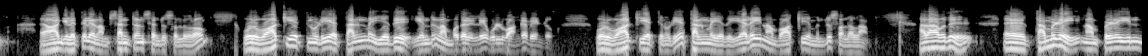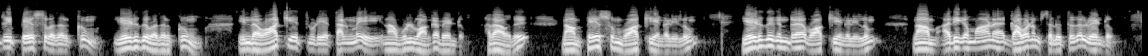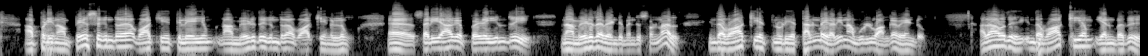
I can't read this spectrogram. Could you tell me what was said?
ஆங்கிலத்தில் நாம் சென்டென்ஸ் என்று சொல்லுகிறோம். ஒரு வாக்கியத்தினுடைய தன்மை எது என்று நாம் முதலிலே உள்வாங்க வேண்டும். ஒரு வாக்கியத்தினுடைய தன்மை எது? எதை நாம் வாக்கியம் என்று சொல்லலாம். அதாவது தமிழை நாம் பிழையின்றி பேசுவதற்கும் எழுதுவதற்கும் இந்த வாக்கியத்தினுடைய தன்மை நாம் உள்வாங்க வேண்டும். அதாவது நாம் பேசும் வாக்கியங்களிலும் எழுதுகின்ற வாக்கியங்களிலும் நாம் அதிகமான கவனம் செலுத்துதல் வேண்டும். அப்படி நாம் பேசுகின்ற வாக்கியத்திலேயும் நாம் எழுதுகின்ற வாக்கியங்களிலும் சரியாக பிழையின்றி நாம் எழுத வேண்டும் என்று சொன்னால் இந்த வாக்கியத்தினுடைய தன்மைகளை நாம் உள்வாங்க வேண்டும். அதாவது இந்த வாக்கியம் என்பது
